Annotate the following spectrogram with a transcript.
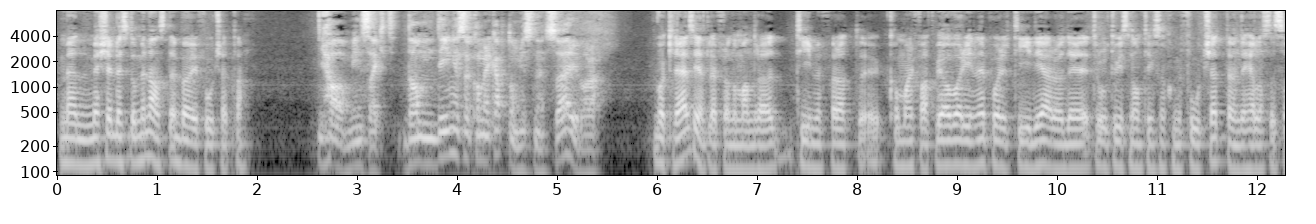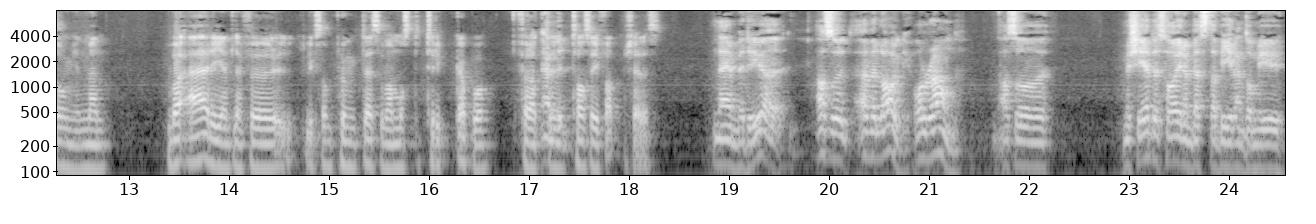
Men Mercedes dominans, den bör ju fortsätta. Ja, minst sagt. De, det är ingen som kommer ikapp dem just nu, så är det ju bara. Vad krävs egentligen från de andra teamen för att eh, komma ifatt? Vi har varit inne på det tidigare och det är troligtvis någonting som kommer fortsätta under hela säsongen. Men vad är det egentligen för liksom, punkter som man måste trycka på för att men- eh, ta sig ifatt Mercedes? Nej, men det är ju... Alltså överlag, allround. Alltså, Mercedes har ju den bästa bilen. De är ju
